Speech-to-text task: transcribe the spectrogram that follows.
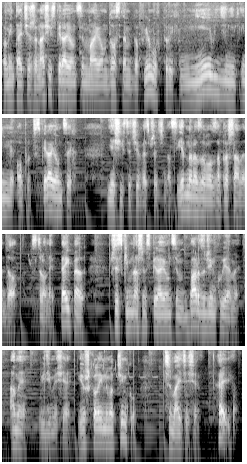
Pamiętajcie, że nasi wspierający mają dostęp do filmów, których nie widzi nikt inny oprócz wspierających. Jeśli chcecie wesprzeć nas jednorazowo, zapraszamy do strony PayPal. Wszystkim naszym wspierającym bardzo dziękujemy, a my widzimy się już w kolejnym odcinku. Trzymajcie się. Hej!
